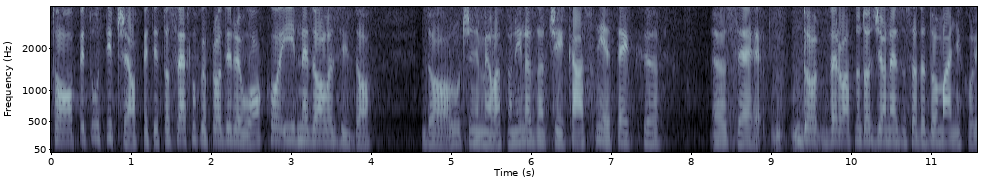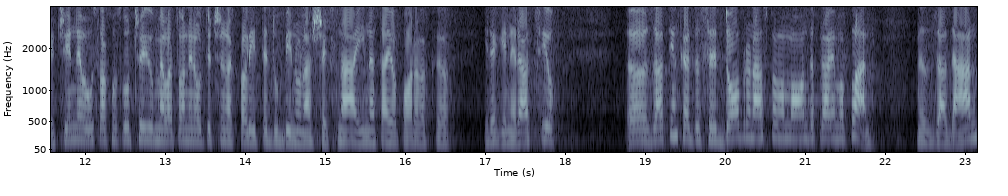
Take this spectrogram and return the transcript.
to opet utiče, opet je to svetlo koje prodire u oko i ne dolazi do, do lučenja melatonina. Znači, kasnije tek e, se, do, verovatno dođe, ne znam sada, do manje količine. U svakom slučaju, melatonin utiče na kvalitet, dubinu našeg sna i na taj oporavak i regeneraciju. E, zatim, kada se dobro naspavamo, onda pravimo plan za dan,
